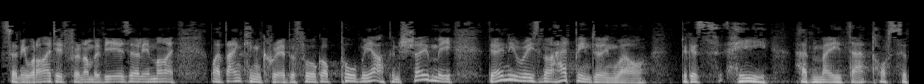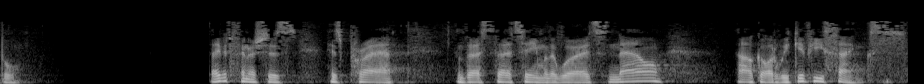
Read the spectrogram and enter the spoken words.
Certainly what I did for a number of years early in my, my banking career before God pulled me up and showed me the only reason I had been doing well because He had made that possible. David finishes his prayer in verse 13 with the words, Now, our God, we give you thanks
